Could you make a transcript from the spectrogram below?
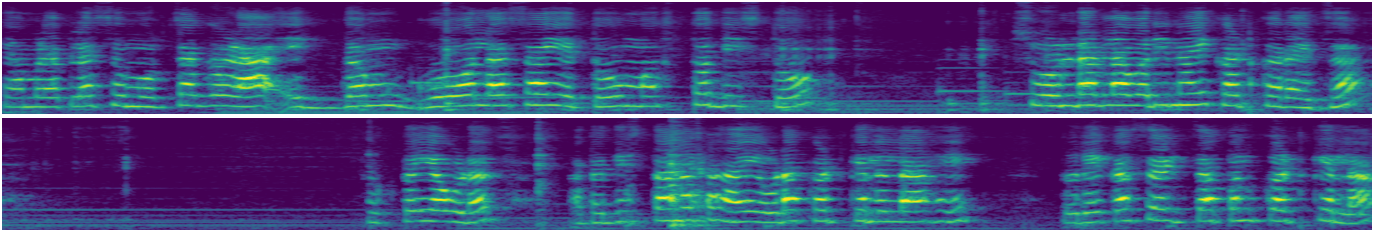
त्यामुळे आपला समोरचा गळा एकदम गोल असा येतो मस्त दिसतो. शोल्डरला वरी नाही कट करायचं. फक्त एवढंच. आता दिसताना पहा एवढा कट केलेला आहे. तर एका साईडचा आपण कट केला.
